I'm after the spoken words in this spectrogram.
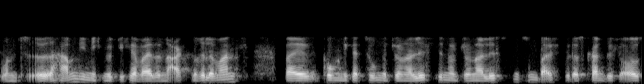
und äh, haben die nicht möglicherweise eine Aktenrelevanz? Bei Kommunikation mit Journalistinnen und Journalisten zum Beispiel, das kann durchaus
